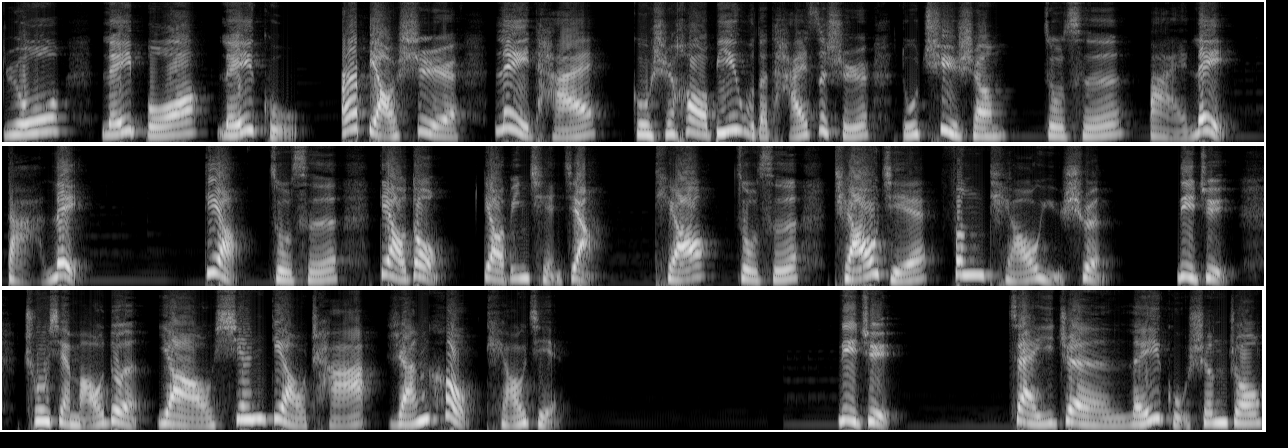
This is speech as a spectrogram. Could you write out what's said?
如擂帛、擂鼓；而表示擂台，古时候比武的台子时，读去声，组词摆擂、打擂。调组词调动、调兵遣将。调组词调节、风调雨顺。例句：出现矛盾要先调查，然后调解。例句：在一阵擂鼓声中，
